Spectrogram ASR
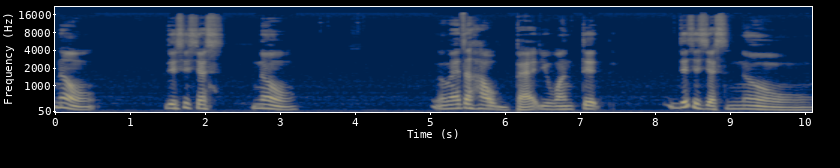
No. This is just no. No matter how bad you want it, this is just no.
